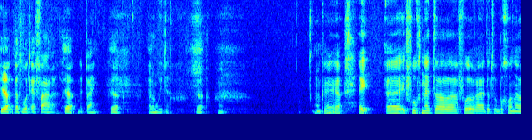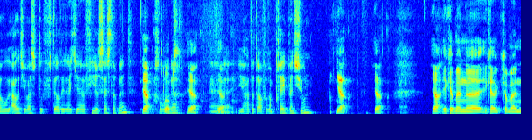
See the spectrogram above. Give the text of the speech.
Ja. dat wordt ervaren, Ja, de pijn ja, en moeite. ja. Oké, ja. Hey, eh, ik vroeg net al uh, voor uh, dat we begonnen hoe oud je was. Toen vertelde je dat je 64 bent ja geworden. klopt. Ja, Ja. je had het over een prepensioen. Ja, ja. Ja, ik heb mijn, ik heb, ik heb mijn,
